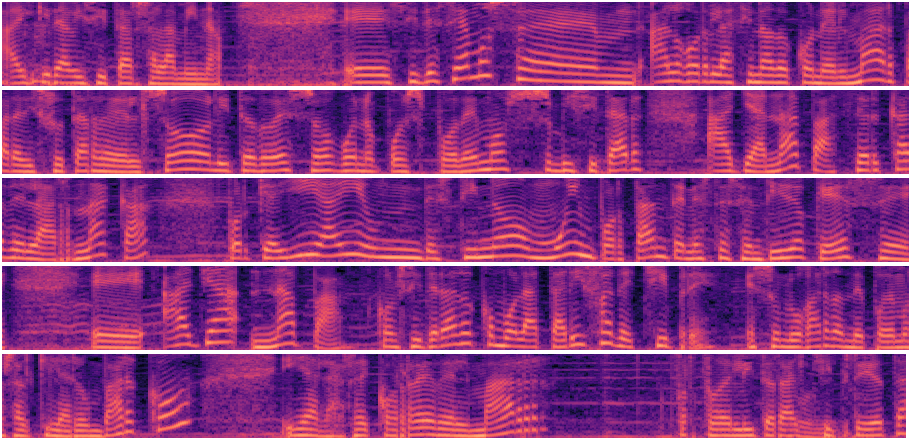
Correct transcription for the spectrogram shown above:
hay que ir a visitar Salamina. Eh, si deseamos algo relacionado con el mar para disfrutar del sol y todo eso, bueno, pues podemos visitar Ayanapa, cerca de Larnaca, porque allí hay un destino muy importante en este sentido que es eh, eh, Aya Napa, considerado como la tarifa de Chipre. Es un lugar donde podemos alquilar un barco y al recorrer el mar por todo el litoral chipriota,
